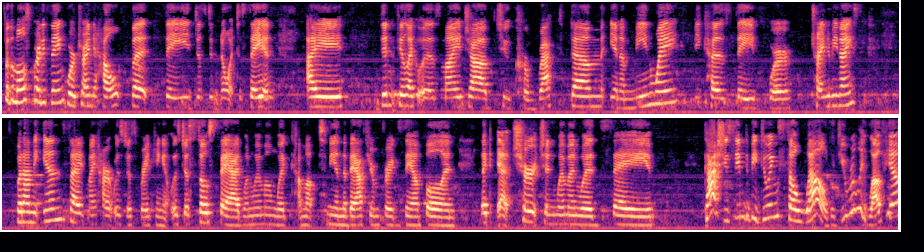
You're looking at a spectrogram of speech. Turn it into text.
for the most part, I think, were trying to help, but they just didn't know what to say. And I didn't feel like it was my job to correct them in a mean way because they were trying to be nice. But on the inside, my heart was just breaking. It was just so sad when women would come up to me in the bathroom, for example, and like at church, and women would say, Gosh, you seem to be doing so well. Did you really love him?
